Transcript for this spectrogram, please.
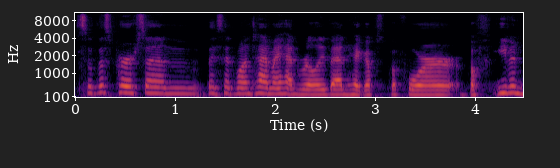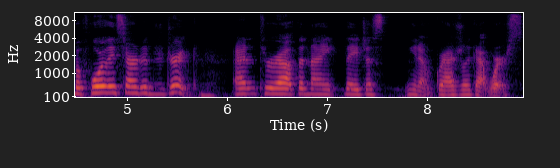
So this person, they said one time I had really bad hiccups before, bef- even before they started to drink, and throughout the night they just, you know, gradually got worse.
